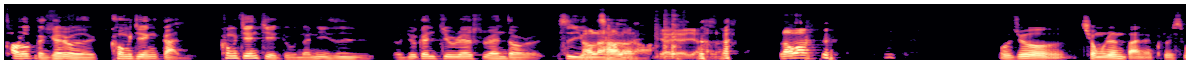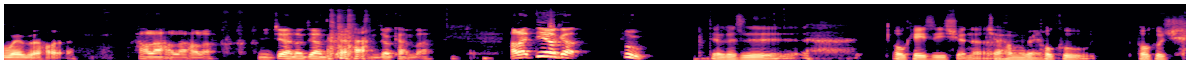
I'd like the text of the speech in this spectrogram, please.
Paolo b e n g e r o 的空间感、空间解读能力是，我觉得跟 Julius Randle 是有差的。有有有，老王，我就穷人版的 Chris Webber 好了。好了好了好了，你既然都这样子，你就看吧。好了，第二个不，第二个是 OKC 选了 Poku。破过去，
